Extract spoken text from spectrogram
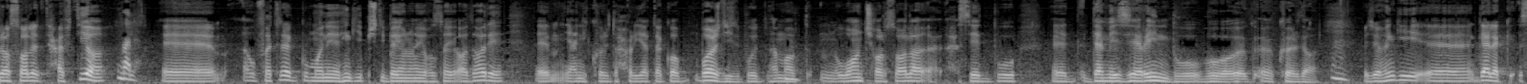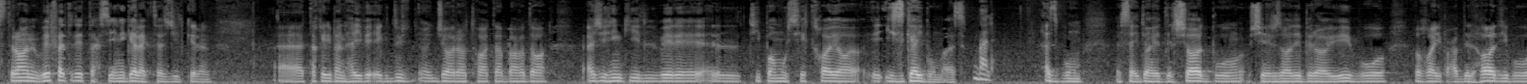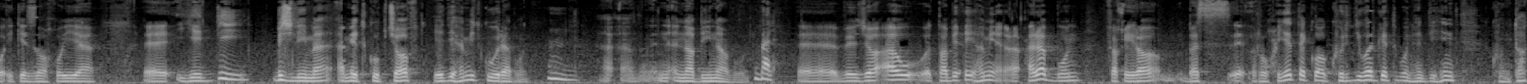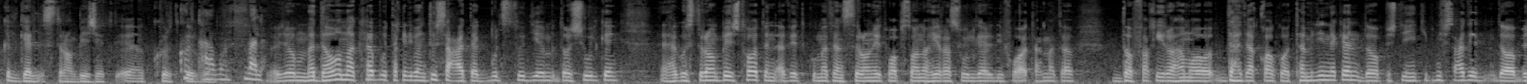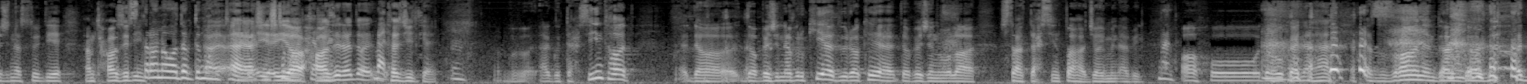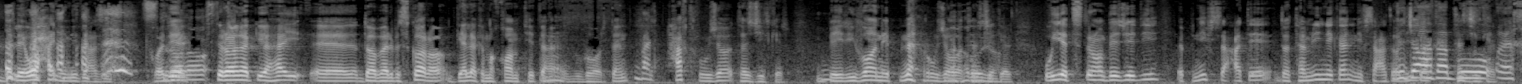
را سال حفتیا بله. او فتره گمانه هنگی پشتی بیانای 11 آذاره یعنی کرد حریت کا باش دید بود. اما وان چهار سال حسید بو دم زیرین بو بو کردا جا هنگی گلک استران و فتره تحسینی گلک تسجیل کردن تقریبا هیوه یک دو جارات هاتا بغداد اجی هنگی البره التیپا موسیقی یا ایزگی بوم از. بله. از بوم سیدای دلشاد بو شیرزاد برایوی بو غایب عبدالهادی بو ایک خویه یدی بجلیمه امیت کوبچاف یدی همید گوره بون نابینا بون بله. و أو طبيعي همي عرب بون فقيرة بس روحيتك كردي ورقت بون هندي هند كنت تاكل قال استران بيجت كرد كنت هابون بله. ما دوامك هبو تقريبا دو ساعات بود استوديو داشول كان هاگو استران بیشت هاتن اوید که مثلا استرانیت وابسانه هی رسول گردی فوات احمد دا فقیره هما ده دقیقه تمرین نکن دا پشتی اینکه بنفس ساعت دا بجن استودیو هم حاضرین استران وادب دمان یا حاضر دا تسجیل کن. هاگو تحسین تاد دا دا بجن ابروكيا دوراكيا دا بجن والله أستاذ تحسين طه جاي من ابي آهو ده هو كان الظان دا دا دلي واحد يعني تعزيز خدي استرانك يا هاي دا بربسكارا قالك مقام تيتا جورتن حق روجا تسجيل كر بريفان بنه روجا تسجيل كر وهي تستران بيجي دي بنفس ساعته دا تمرين كان نفس ساعته تسجيل كر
